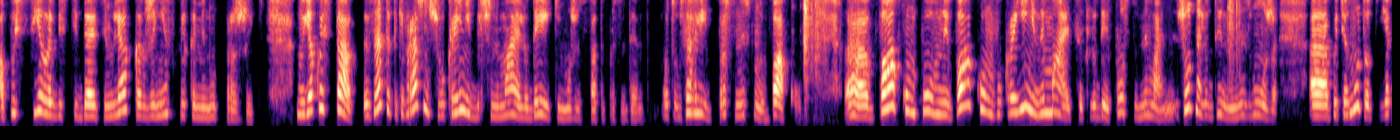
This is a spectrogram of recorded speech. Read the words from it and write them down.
«Опустіла без тебе земля, як же несколько минут прожить. Ну, якось так. Знаєте, таке враження, що в Україні більше немає людей, які можуть стати президентом. От взагалі просто не існує вакуум. Е, Вакуум, повний вакуум в Україні немає цих людей, просто немає. Жодна людина не зможе е, потягнути, от як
